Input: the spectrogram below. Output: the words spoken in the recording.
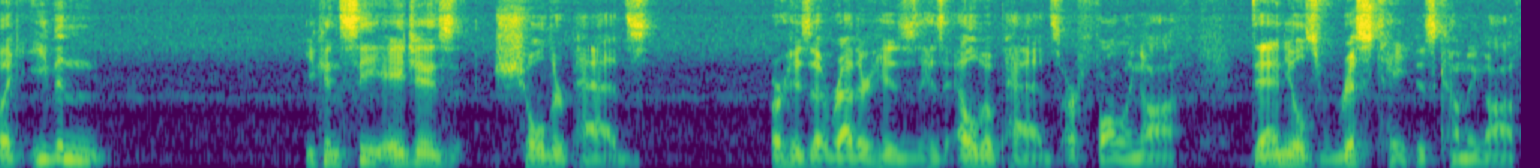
Like even you can see AJ's shoulder pads, or his uh, rather his his elbow pads are falling off. Daniel's wrist tape is coming off.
